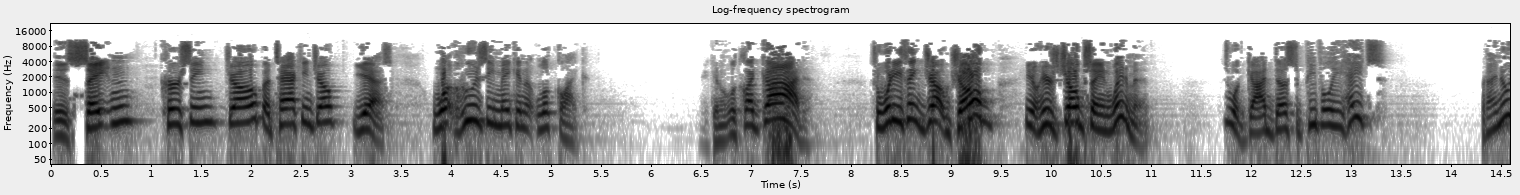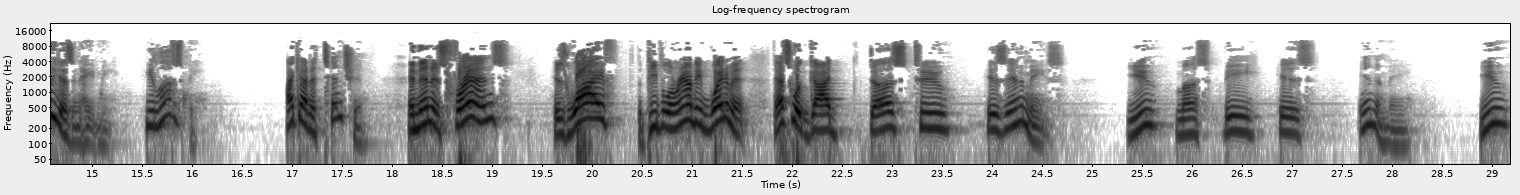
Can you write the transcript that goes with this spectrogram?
Is Satan cursing Job, attacking Job? Yes. What, who is he making it look like? Making it look like God. So what do you think, Job? Job, you know, here's Job saying, wait a minute. This is what God does to people he hates. But I know he doesn't hate me. He loves me. I got attention. And then his friends, his wife, the people around him, wait a minute. That's what God does to his enemies. You must be his enemy. You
